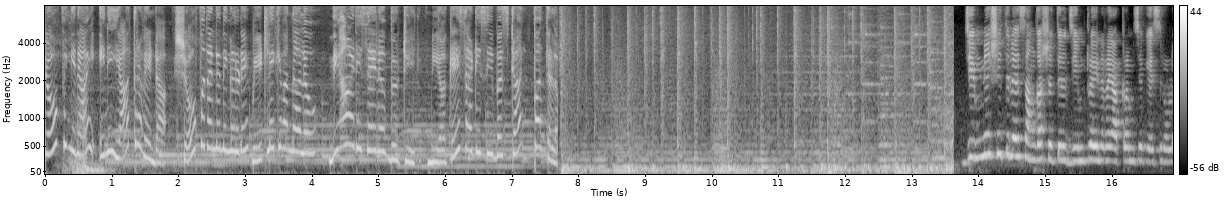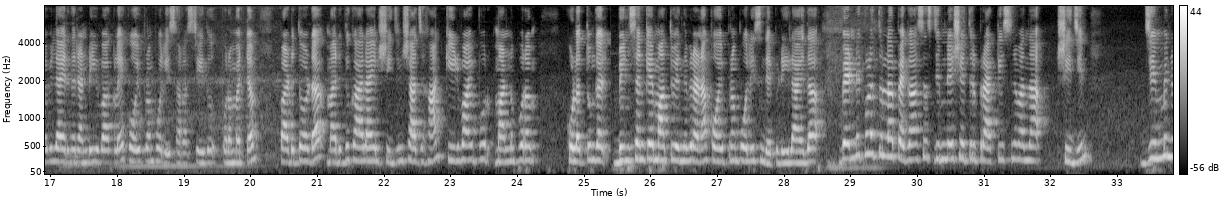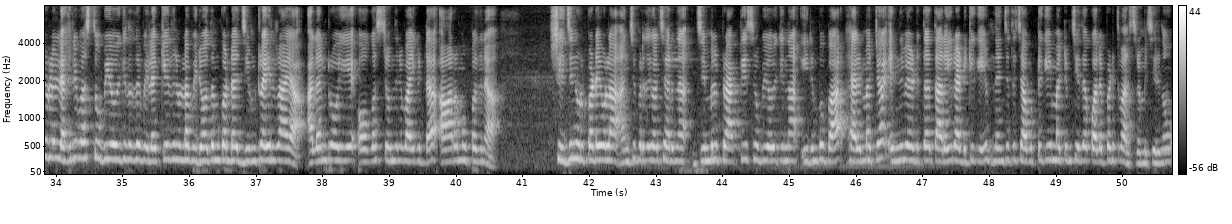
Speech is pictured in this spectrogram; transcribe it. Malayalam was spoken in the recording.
ഷോപ്പിംഗിനായി ഇനി യാത്ര വേണ്ട. ഷോപ്പ് തന്നെ നിങ്ങളുടെ വീട്ടിലേക്ക് വന്നാലോ. Niha designer beauty neo K S R T C bus stand Pandalam. ജിംനേഷ്യത്തിലെ സംഘർഷത്തിൽ ജിം ട്രെയിനറെ ആക്രമിച്ച കേസിൽ ഒളിവിലായിരുന്ന രണ്ട് യുവാക്കളെ കോയിപ്പുറം പോലീസ് അറസ്റ്റ് ചെയ്തു. പുറമറ്റം പടുത്തോട് മരുതുകാലായിൽ ഷിജിൻ ഷാജഹാൻ കീഴ്വായ്പൂർ മണ്ണുപുറം കുളത്തുങ്കൽ ബിൻസൺ കെ മാത്യു എന്നിവരാണ് കോയപ്പുറം പോലീസിന്റെ പിടിയിലായത്. വെണ്ണിക്കുളത്തുള്ള പെഗാസസ് ജിംനേഷ്യത്തിൽ പ്രാക്ടീസിന് വന്ന ഷിജിൻ ജിമ്മിനുള്ള ലഹരി വസ്തു ഉപയോഗിക്കുന്നത് വിലക്കിയതിനുള്ള വിരോധം കൊണ്ട് ജിം ട്രെയിനറായ അലൻ റോയിയെ ഓഗസ്റ്റ് ഒന്നിന് വൈകിട്ട് ആറ് മുപ്പതിന് ഷിജിൻ ഉൾപ്പെടെയുള്ള അഞ്ചു പ്രതികൾ ചേർന്ന് ജിമ്മിൽ പ്രാക്ടീസിന് ഉപയോഗിക്കുന്ന ഇരുമ്പ് ബാർ ഹെൽമറ്റ് എന്നിവയെടുത്ത് തലയിൽ അടിക്കുകയും നെഞ്ചത്ത് ചവിട്ടുകയും മറ്റും ചെയ്ത് കൊലപ്പെടുത്തുവാൻ ശ്രമിച്ചിരുന്നു.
